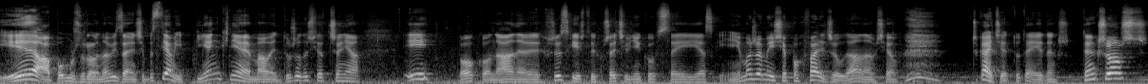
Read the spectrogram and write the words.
Yeah! Pomóż Rolanowi zająć się bestiami. Pięknie! Mamy dużo doświadczenia i pokonane wszystkich tych przeciwników z tej jaskini. Nie możemy się pochwalić, że udało nam się... Czekajcie, tutaj jeden... Ten chrząszcz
